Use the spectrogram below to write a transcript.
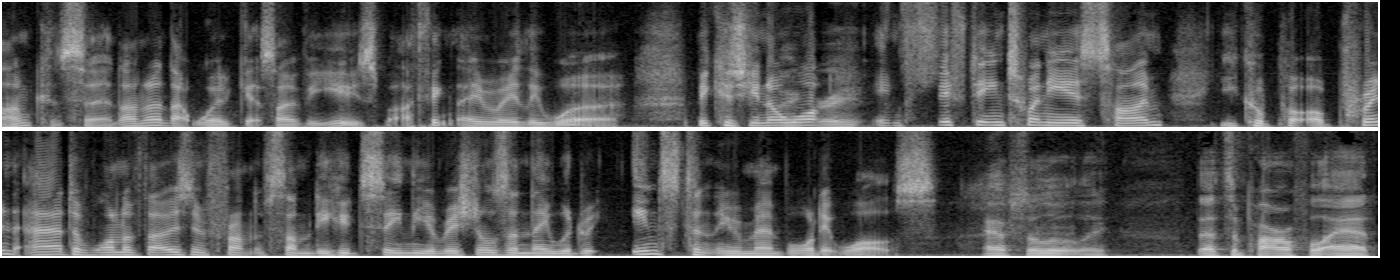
am concerned. I know that word gets overused, but I think they really were because you know I what? agree. In 15, 20 years time, you could put a print ad of one of those in front of somebody who'd seen the originals, and they would instantly remember what it was. Absolutely. That's a powerful ad.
